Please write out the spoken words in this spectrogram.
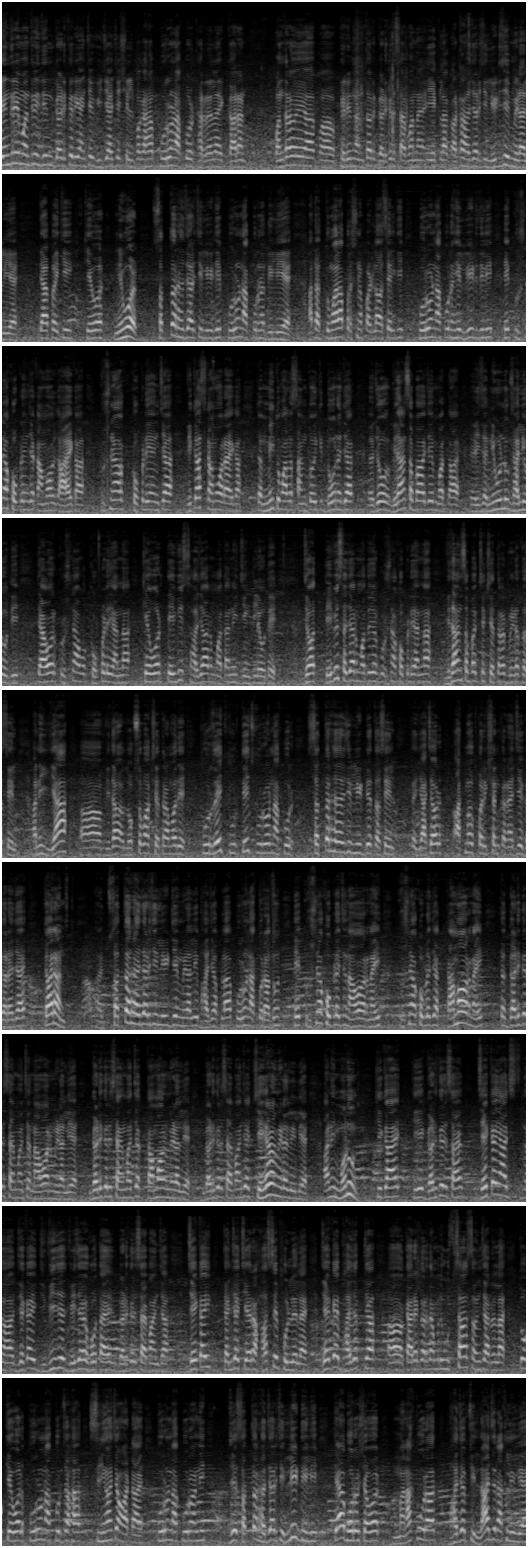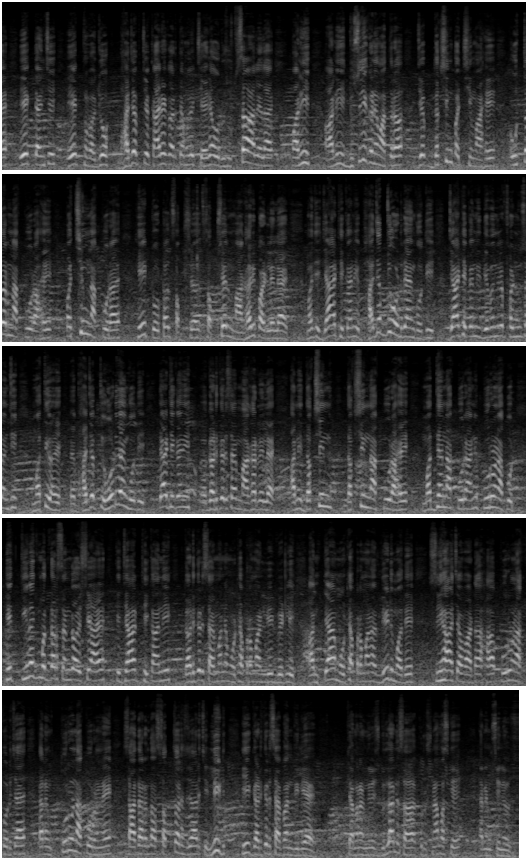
केंद्रीय मंत्री नितीन गडकरी यांच्या विजयाचे शिल्पकार हा पूर्ण नागपूर ठरलेला आहे. कारण पंधराव्या फेरीनंतर गडकरी साहेबांना एक लाख अठरा हजारची लीड जी मिळाली आहे त्यापैकी केवळ निवड सत्तर हजारची लीड ही पूर्ण नागपूरनं दिली आहे. आता तुम्हाला प्रश्न पडला असेल की पूर्ण नागपूरनं ही लीड दिली हे कृष्णा खोपडे यांच्या कामावर आहे का? कृष्णा खोपडे यांच्या विकास कामावर आहे का? तर मी तुम्हाला सांगतो की दोन हजार जो विधानसभा जे मत निवडणूक झाली होती त्यावर कृष्णा खोपडे यांना केवळ तेवीस हजार मतांनी जिंकले होते. जेव्हा तेवीस हजार मतं कृष्णा खोपडे यांना विधानसभाच्या क्षेत्रात मिळत असेल आणि या विधा लोकसभा क्षेत्रामध्ये पुरेच पुरतेच पूर्व नागपूर सत्तर हजारची लीड देत असेल तर याच्यावर आत्मपरीक्षण करण्याची गरज आहे. कारण सत्तर हजारची लीड जे मिळाली भाजपला पूर्ण नागपुरातून हे कृष्णा खोपड्याच्या नावावर नाही कृष्णा खोपड्याच्या कामावर नाही तर गडकरी साहेबांच्या नावावर मिळाली आहे. गडकरी साहेबांच्या कामावर मिळाली आहे. गडकरी साहेबांच्या चेहऱ्यावर मिळालेली आहे. आणि म्हणून की काय की गडकरी साहेब जे काही आज जे काही विजय विजय होत आहे गडकरी साहेबांच्या जे काही त्यांच्या चेहरा हास्य फुललेला आहे जे काही भाजपच्या कार्यकर्त्यामध्ये कार्यकर्त्यांमध्ये उत्साह संचारलेला आहे तो केवळ पूर्ण नागपूरचा हा सिंहाचा वाटा आहे. पूर्ण नागपुराने जे सत्तर हजारची लीड दिली त्या भरोश्यावर नागपुरात भाजपची लाज राखलेली आहे. एक त्यांचे एक जो भाजपचे कार्यकर्त्यामध्ये चेहऱ्यावर उत्साह आलेला आहे. आणि आणि दुसरीकडे मात्र जे दक्षिण पश्चिम आहे उत्तर नागपूर आहे पश्चिम नागपूर आहे हे टोटल सपशेल सपशेल माघारी पडलेले आहेत. म्हणजे ज्या ठिकाणी भाजपची वोट बँक होती ज्या ठिकाणी देवेंद्र फडणवीसांची मती भाजपची वोट बँक होती त्या ठिकाणी गडकरी साहेब माघारलेले आहे आणि दक्षिण दक्षिण नागपूर आहे मध्य नागपूर आणि पूर्व नागपूर हे तीनच मतदारसंघ असे आहे की ज्या ठिकाणी गडकरी साहेबांना मोठ्या प्रमाणात लीड भेटली. आणि त्या मोठ्या प्रमाणात लीडमध्ये सिंहाचा वाटा हा पूर्व नागपूरचा आहे. कारण पूर्व नागपूरने साधारणतः सत्तर हजारची लीड ही गडकरी साहेबांनी दिली आहे. Camera Nilesh गुल्लानेसह Krishna Maske N M C news.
